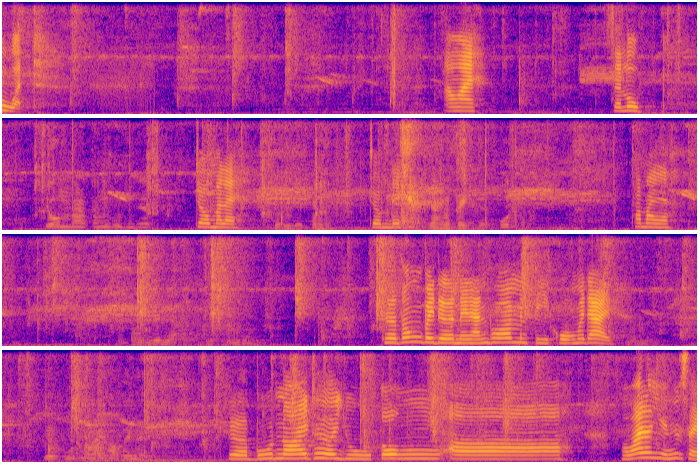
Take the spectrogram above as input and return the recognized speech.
ปวด เอาไง สรุปโยมมาทั้งหุ่นเดิมโจมอะไรโยมเด็กมันโจมเด็กยังไม่ใส่เกลือปุ๊ดทำไมอะ มันต้องเล่นอย่างเด็กนี้เธอต้องไปเดินในนั้น เพราะว่ามันตีโค้งไม่ได้ เกลือปุ๊ดน้อยเข้าไปไหนเรือบูธน้อยเธออยู่ตรงเอ่อผมว่าเราเห็นอยู่ใส่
